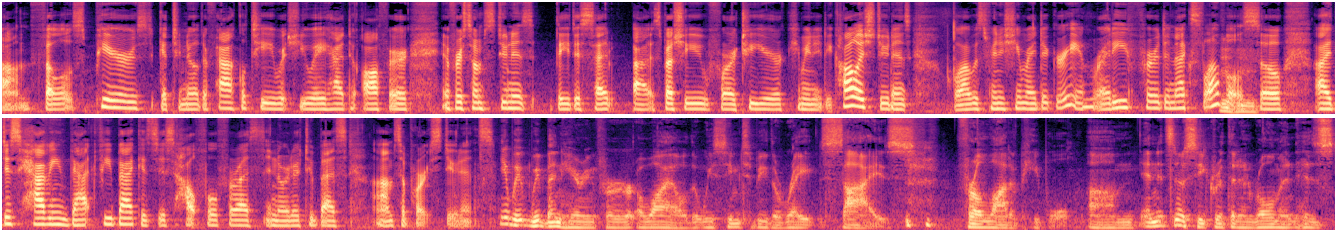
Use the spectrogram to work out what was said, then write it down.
um, fellows peers, get to know their faculty, which UA had to offer. And for some students, they just said, uh, especially for our two-year community college students, well, I was finishing my degree. I'm ready for the next level. Mm-hmm. So, uh, just having that feedback is just helpful for us in order to best um, support students. Yeah, we, we've been hearing for a while that we seem to be the right size for a lot of people. Um, and it's no secret that enrollment has,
